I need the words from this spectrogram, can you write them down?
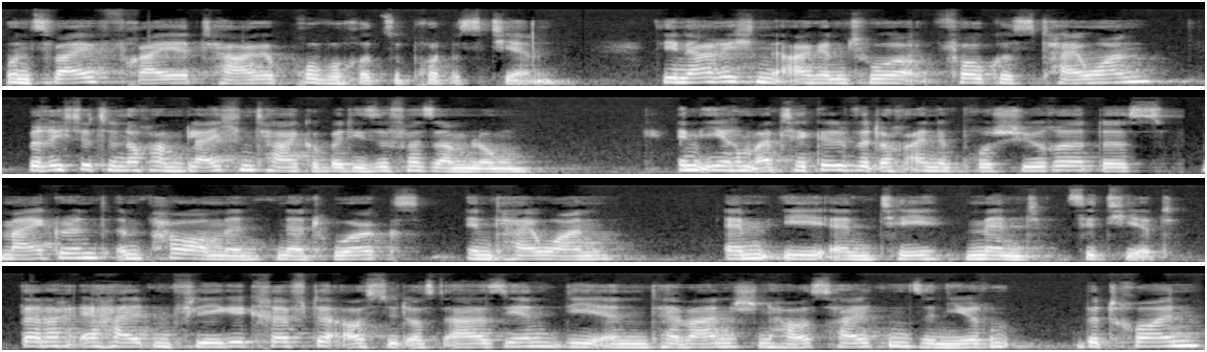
und zwei freie Tage pro Woche zu protestieren. Die Nachrichtenagentur Focus Taiwan berichtete noch am gleichen Tag über diese Versammlung. In ihrem Artikel wird auch eine Broschüre des Migrant Empowerment Networks in Taiwan, MENT, MENT, zitiert. Danach erhalten Pflegekräfte aus Südostasien, die in taiwanischen Haushalten Senioren betreuen,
